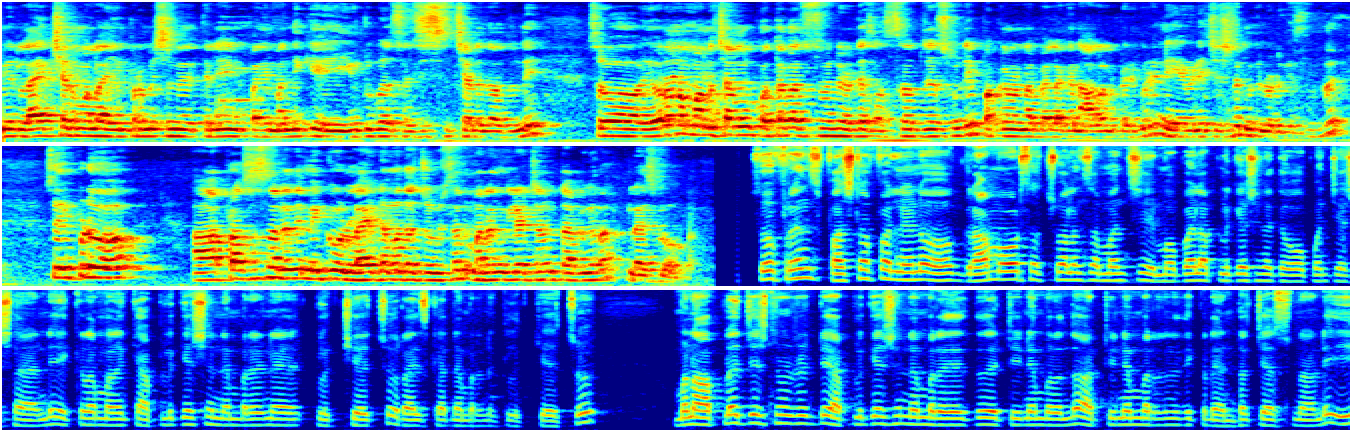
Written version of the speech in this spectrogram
మీరు లైక్ చేయడం వల్ల ఇన్ఫర్మేషన్ తెలియని పది మందికి యూట్యూబ్ సజెషన్ చేయడం జరుగుతుంది. సో ఎవరైనా మన ఛానల్ కొత్తగా చూస్తుంటే సబ్స్క్రైబ్ చేసుకుని పక్కన ఉన్న బెల్ ఐకాన్ పెట్టుకుని నేను వీడియో చేసిన మీకు నోటిస్తుంది సో ఇప్పుడు ఆ ప్రాసెస్ అనేది మీకు లైవ్ డెమోతో చూపిస్తాను. మనం లేట్ చేయడం టాపిక్ కదా let's go so friends first of all నేను గ్రామ వార్డ్ సచివాలయం సంబంధించి మొబైల్ అప్లికేషన్ అయితే ఓపెన్ చేశానండి. ఇక్కడ మనకి అప్లికేషన్ నెంబర్ అయినా క్లిక్ చేయొచ్చు రైస్ కార్డ్ నెంబర్ అయినా క్లిక్ చేయొచ్చు. మనం అప్లై చేసినటువంటి అప్లికేషన్ నెంబర్ ఏదైతే టీ నెంబర్ ఉందో ఆ టీ నెంబర్ అనేది ఇక్కడ ఎంటర్ చేస్తున్నాం అండి. ఈ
